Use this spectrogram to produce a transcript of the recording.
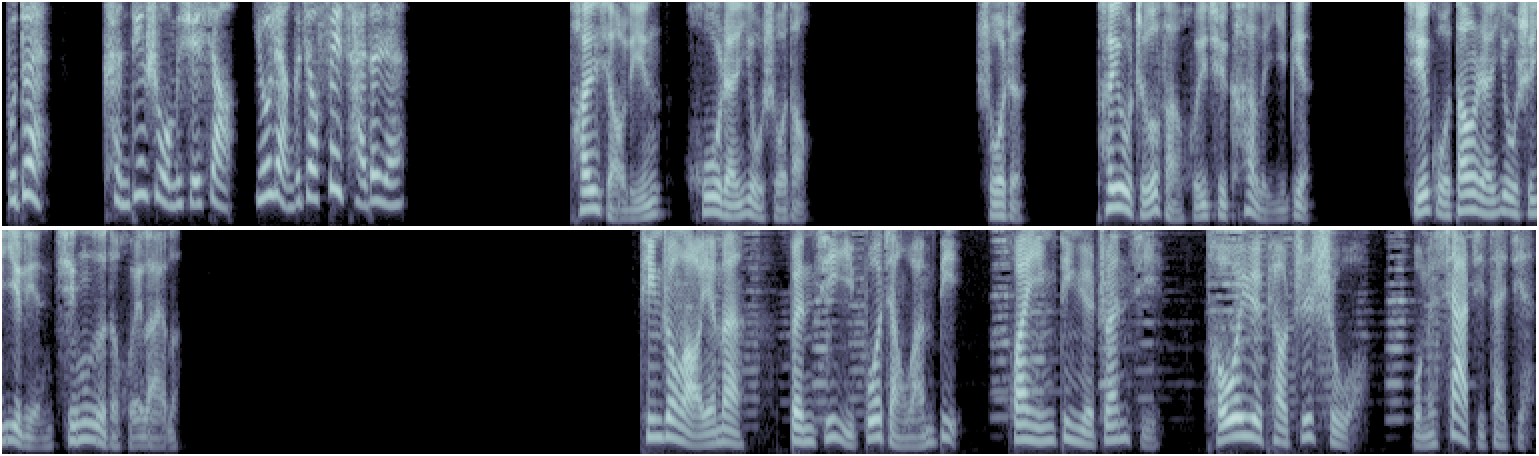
不对，肯定是我们学校有两个叫废材的人。潘晓林忽然又说道。说着，他又折返回去看了一遍，结果当然又是一脸惊愕的回来了。听众老爷们，本集已播讲完毕，欢迎订阅专辑。投喂月票支持我，我们下集再见。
